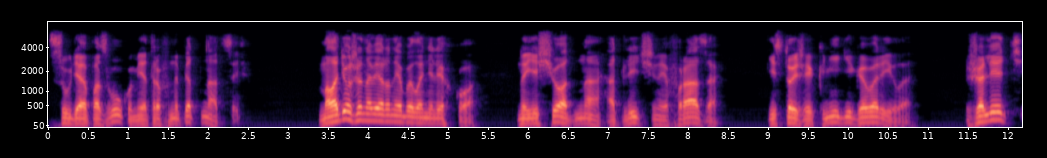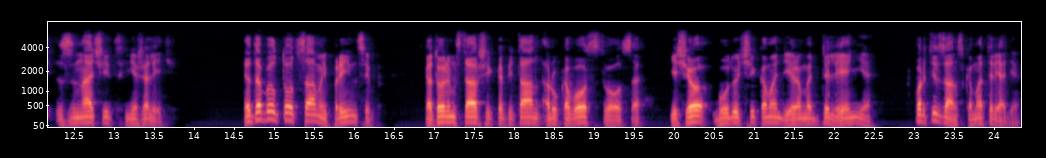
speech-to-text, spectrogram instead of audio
судя по звуку, метров на пятнадцать. Молодежи, наверное, было нелегко, но еще одна отличная фраза из той же книги говорила «Жалеть значит не жалеть». Это был тот самый принцип, которым старший капитан руководствовался, еще будучи командиром отделения в партизанском отряде,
